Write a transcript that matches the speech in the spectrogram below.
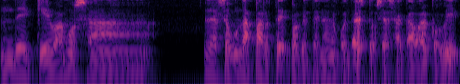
de que vamos a la segunda parte, porque tener en cuenta esto, o sea, se acaba el COVID.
